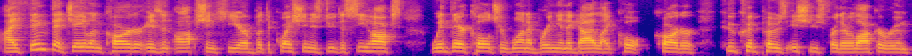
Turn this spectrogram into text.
I think that Jalen Carter is an option here, but the question is, do the Seahawks, with their culture, want to bring in a guy like Carter who could pose issues for their locker room?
